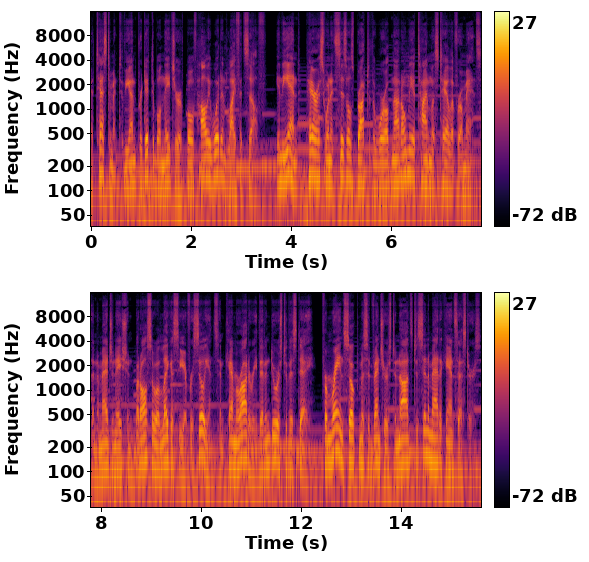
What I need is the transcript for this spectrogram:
a testament to the unpredictable nature of both Hollywood and life itself. In the end, Paris When It Sizzles brought to the world not only a timeless tale of romance and imagination but also a legacy of resilience and camaraderie that endures to this day. From rain-soaked misadventures to nods to cinematic ancestors,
